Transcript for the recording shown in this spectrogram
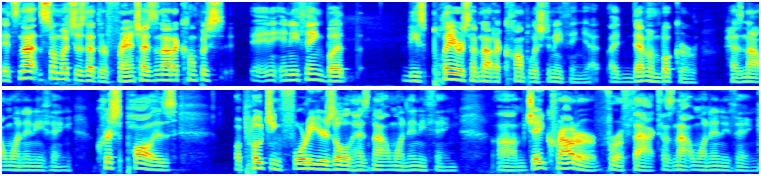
It's not so much as that their franchise has not accomplished anything, but these players have not accomplished anything yet. Like Devin Booker has not won anything. Chris Paul is approaching 40 years old, has not won anything. Um, Jae Crowder, for a fact, has not won anything.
